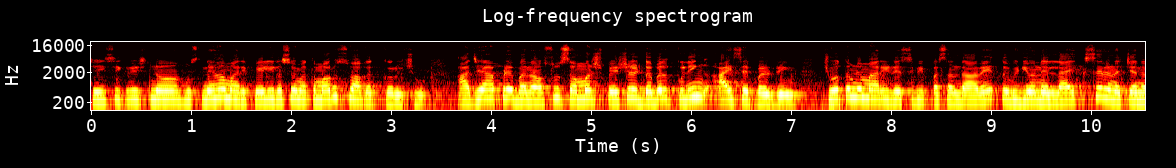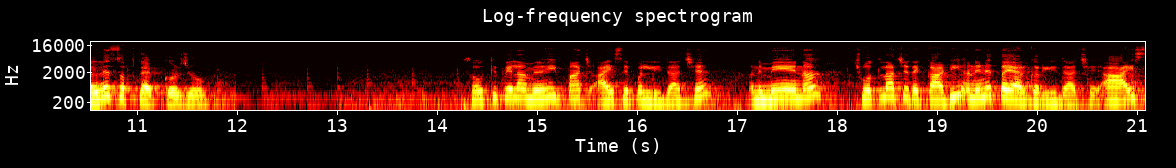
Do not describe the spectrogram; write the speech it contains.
જય શ્રી કૃષ્ણ. હું સ્નેહા, મારી પહેલી રસોઈમાં તમારું સ્વાગત કરું છું. આજે આપણે બનાવશું summer special double cooling ice apple drink. જો તમને મારી રેસીપી પસંદ આવે, તો વિડીયોને લાઇક શેર અને ચેનલને સબસ્ક્રાઈબ કરજો. સૌથી પહેલાં મેં અહીં પાંચ આઈસ એપલ લીધા છે અને મેં એના છોતલા છે તે કાઢી અને એને તૈયાર કરી લીધા છે. આ આઈસ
